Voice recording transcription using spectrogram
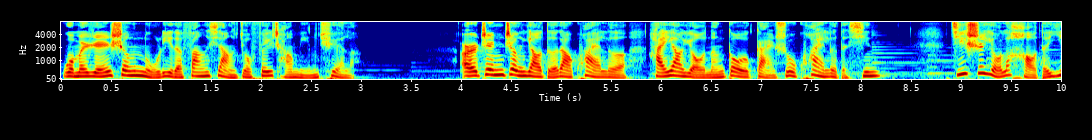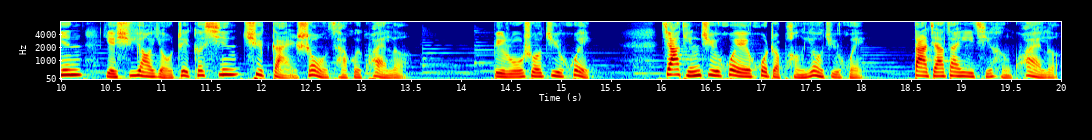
我们人生努力的方向就非常明确了。而真正要得到快乐，还要有能够感受快乐的心。即使有了好的因，也需要有这颗心去感受才会快乐。比如说聚会、家庭聚会或者朋友聚会。大家在一起很快乐，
